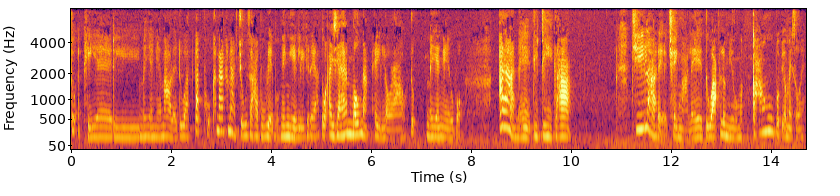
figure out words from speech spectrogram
သူ့အဖေရဲ့ဒီမယငယ်မကိုလည်းသူကတတ်ဖို့ခဏခဏစူးစမ်းဘူးတယ်ပေါ့ငငယ်လေးကတည်းကသူအရန်မုန်းတာအဲ့လော်တာကိုသူ့မယငယ်ကိုပေါ့အဲ့ဒါနဲ့ဒီဒီကကြီးလာတဲ့အချိန်မှာလဲ तू ကအဲ့လိုမျိုးမကောင်းဘူးပေါ့ပြောမယ်ဆိုရင်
